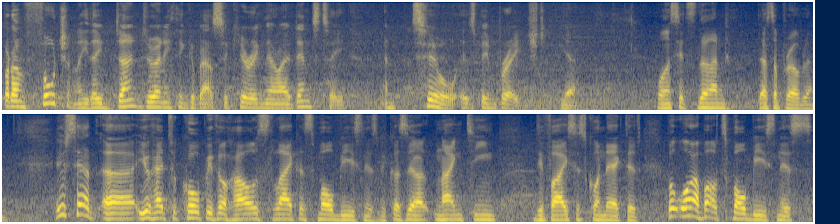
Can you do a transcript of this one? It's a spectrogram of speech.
but unfortunately, they don't do anything about securing their identity until it's been breached. Yeah. Once it's done, that's a problem. You said uh, you had to cope with your house like a small business because there are 19 devices connected. But what about small business,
